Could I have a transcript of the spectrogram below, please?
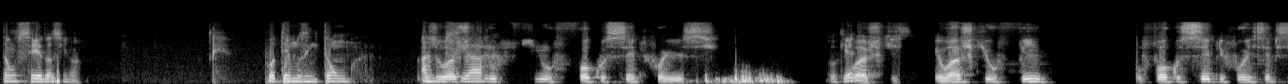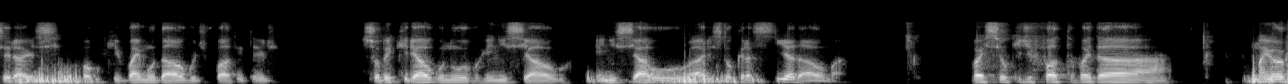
tão cedo assim, não. Podemos então Mas eu acho anunciar. que no fim o foco sempre foi esse. O quê? Eu acho que, eu acho que o fim, o foco sempre foi e sempre será esse. O foco que vai mudar algo de fato, entende? Sobre criar algo novo, reiniciar algo. Reiniciar o, a aristocracia da alma. Vai ser o que de fato vai dar maior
